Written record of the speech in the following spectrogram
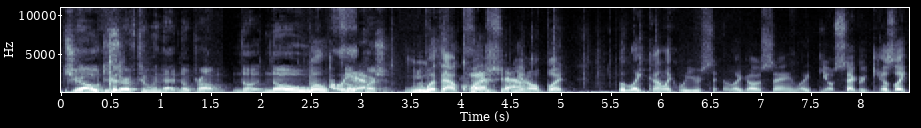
Joe deserved to win that. No problem. No, no, Well, no oh, yeah. question. without question, down. you know. But but like kind of like what you're sa- like I was saying, like you know, segregate because like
